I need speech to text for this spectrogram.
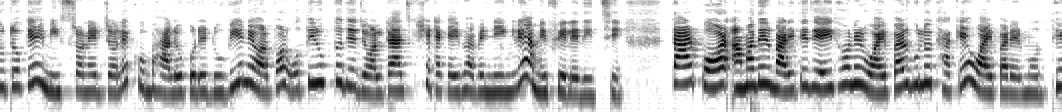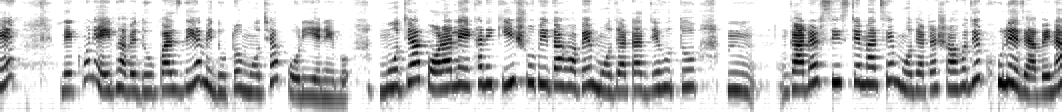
দুটোকে এই মিশ্রণের জলে খুব ভালো করে ডুবিয়ে নেওয়ার পর অতিরিক্ত যে জলটা আছে, সেটাকে এইভাবে নিংড়ে আমি ফেলে দিচ্ছি। তারপর আমাদের বাড়িতে যে এই ধরনের ওয়াইপারগুলো থাকে ওয়াইপারের মধ্যে, দেখুন এইভাবে দুপাশ দিয়ে আমি দুটো মোজা পরিয়ে নেব। মোজা পরালে এখানে কি সুবিধা হবে? মোজাটা যেহেতু গার্ডার সিস্টেম আছে, মোজাটা সহজে খুলে যাবে না।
